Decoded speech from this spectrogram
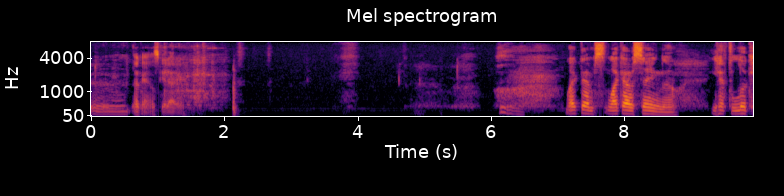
Um, okay, let's get out of here. like I'm, like I was saying though, you have to look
